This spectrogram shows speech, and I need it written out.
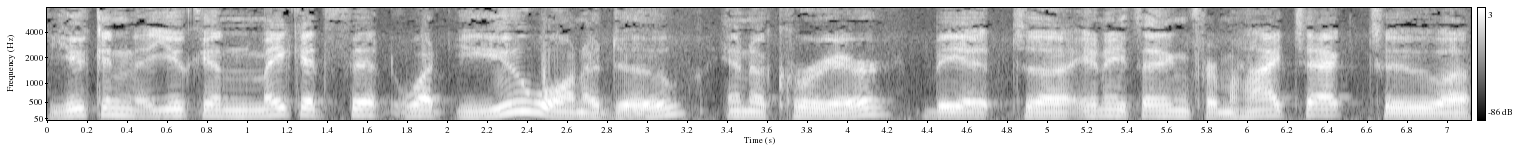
you can you can make it fit what you want to do in a career, be it uh, anything from high tech to uh,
